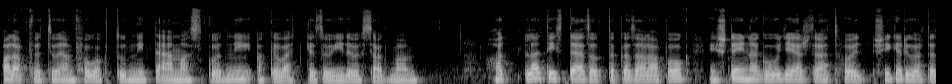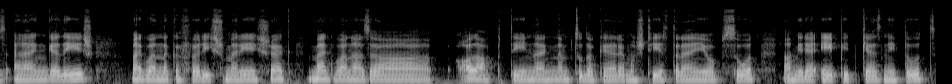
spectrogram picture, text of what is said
alapvetően fogok tudni támaszkodni a következő időszakban. Ha letisztázottak az alapok, és tényleg úgy érzed, hogy sikerült az elengedés, megvannak a felismerések, megvan az a alap tényleg, nem tudok erre most hirtelen jobb szót, amire építkezni tudsz,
